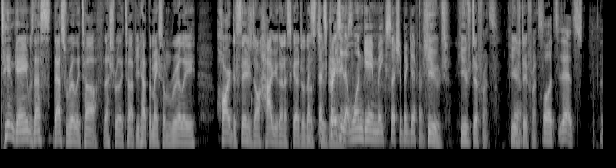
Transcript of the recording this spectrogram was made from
Ten games, that's that's really tough. That's really tough. You'd have to make some really hard decisions on how you're going to schedule those that's, that's crazy that one game makes such a big difference. Huge, huge difference. Huge Yeah. difference. Well, it's yeah, it's a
